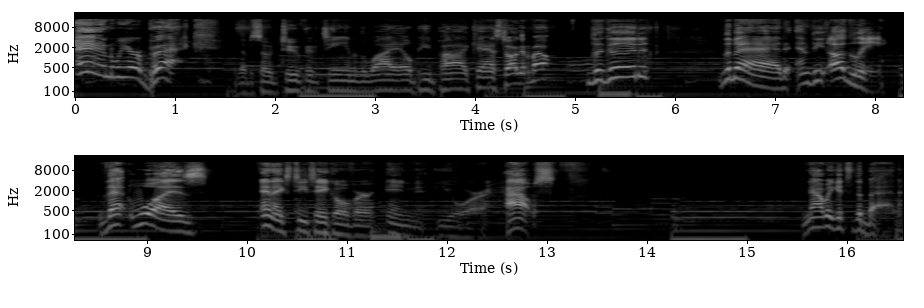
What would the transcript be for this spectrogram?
And we are back with episode 215 of the YLP podcast, talking about the good, the bad, and the ugly that was NXT TakeOver in your house. Now we get to the bad.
